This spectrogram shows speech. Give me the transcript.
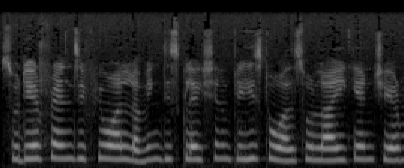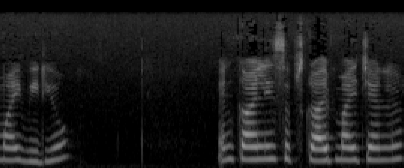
So dear friends if you are loving this collection please do also like and share my video. And kindly subscribe my channel.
